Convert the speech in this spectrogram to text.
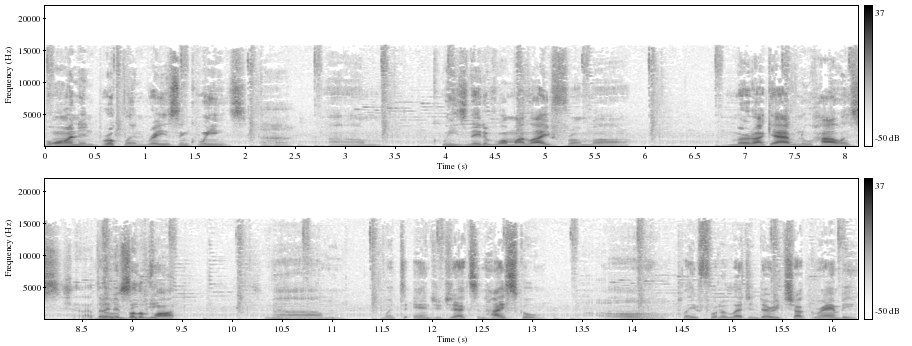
born in Brooklyn, raised in Queens. Uh-huh. Um, Queens native all my life from uh, Murdock Avenue, Hollis, Linden OCP. Boulevard. Um, went to Andrew Jackson High School. Oh. played for the legendary Chuck Granby.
